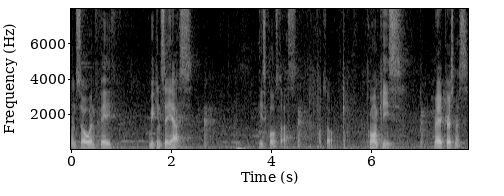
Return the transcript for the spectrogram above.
And so in faith, we can say yes. He's close to us. So go in peace. Merry Christmas.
